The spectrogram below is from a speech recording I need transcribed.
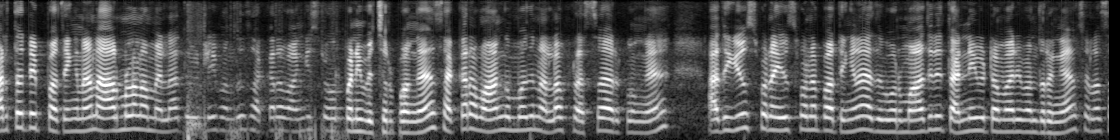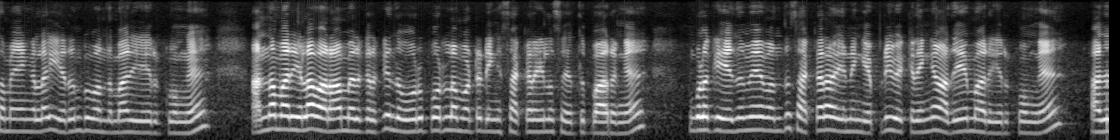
அடுத்த டிப் பார்த்திங்கன்னா நார்மலாக நம்ம எல்லாத்து வீட்லேயும் வந்து சர்க்கரை வாங்கி ஸ்டோர் பண்ணி வச்சுருப்போங்க. சர்க்கரை வாங்கும்போது நல்லா ஃப்ரெஷ்ஷாக இருக்குங்க. அது யூஸ் பண்ண யூஸ் பண்ண பார்த்திங்கன்னா அது ஒரு மாதிரி தண்ணி விட்ட மாதிரி வந்துடுங்க சில சமயங்களில் எறும்பு வந்த மாதிரி இருக்குங்க. அந்த மாதிரியெல்லாம் வராமல் இருக்கிறதுக்கு இந்த ஒரு பொருளை மட்டும் நீங்கள் சர்க்கரையில் சேர்த்து பாருங்கள் உங்களுக்கு எதுவுமே வந்து சர்க்கரை நீங்கள் எப்படி வைக்கிறீங்க அதே மாதிரி இருக்குங்க. அது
